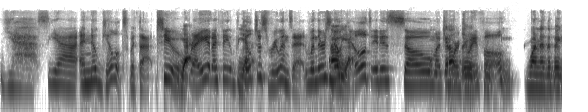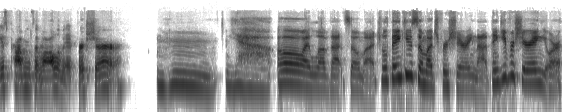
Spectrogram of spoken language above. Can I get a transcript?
Yes, yeah, and no guilt with that too, yes. right? I think the yes. guilt just ruins it. When there's no oh, yeah. guilt, it is so much more joyful. One of the biggest problems of all of it, for sure. Hmm. Yeah. Oh, I love that so much. Well, thank you so much for sharing that. Thank you for sharing your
